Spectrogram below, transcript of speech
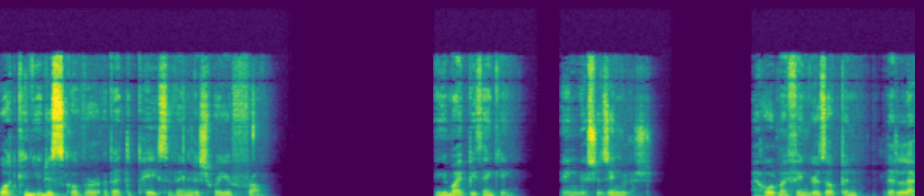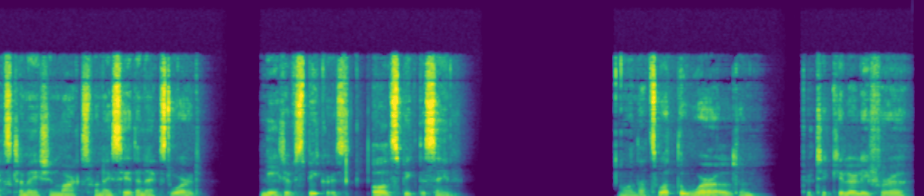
what can you discover about the pace of English where you're from? You might be thinking, English is English. I hold my fingers up in little exclamation marks when I say the next word. Native speakers all speak the same. Well, that's what the world, and particularly for a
